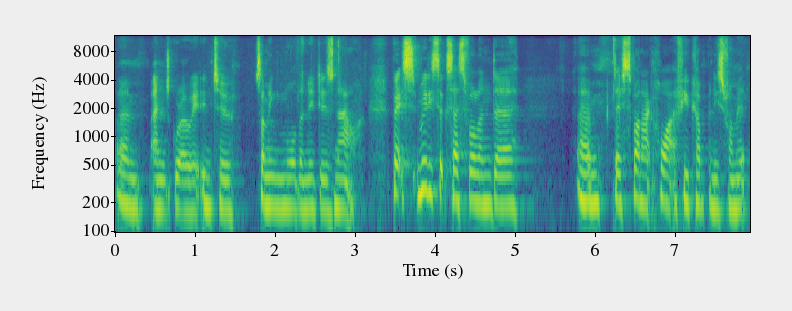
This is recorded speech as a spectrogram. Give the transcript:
um, and grow it into something more than it is now. But it's really successful and uh, um, they've spun out quite a few companies from it.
